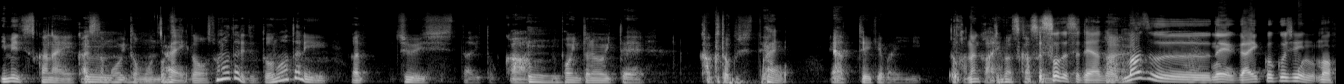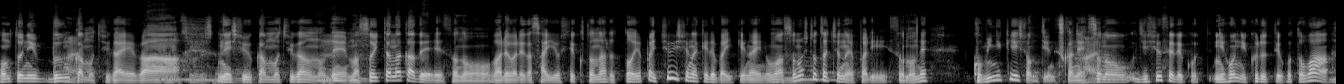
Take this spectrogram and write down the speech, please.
イメージつかない会社さんも多いと思うんですけど、そのあたりってどのあたりが注意したりとか、うん。ポイントにおいて獲得してはい。やっていけばいいとか、なんかありますか？そうですね。あの、はい。まずね、外国人、まあ本当に文化も違えば、はい。ね。ね、習慣も違うので、うん。まあそういった中で、その、我々が採用していくとなると、やっぱり注意しなければいけないのは、その人たちのやっぱり、そのね、コミュニケーションっていうんですかね、はい。その実習生でこう日本に来るっていうことは、う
